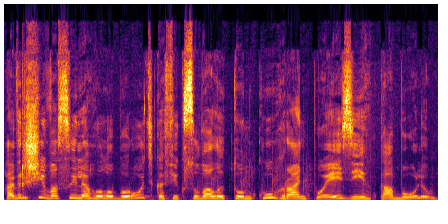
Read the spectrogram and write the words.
А вірші Василя Голобородька фіксували тонку грань поезії та болю.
